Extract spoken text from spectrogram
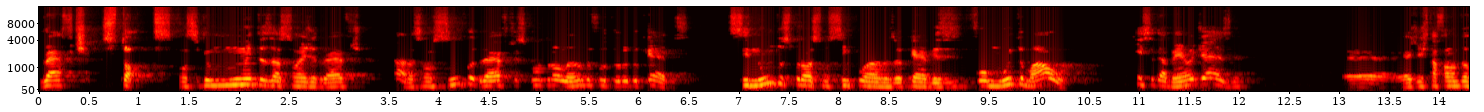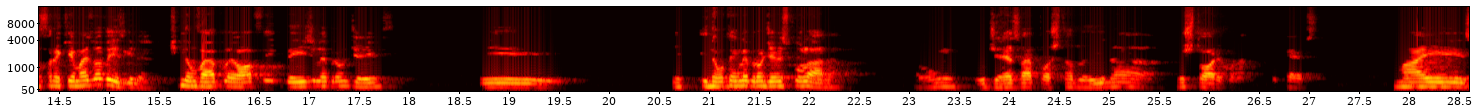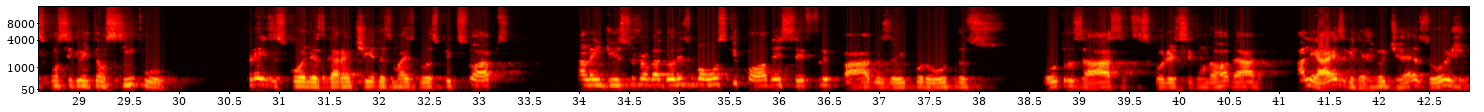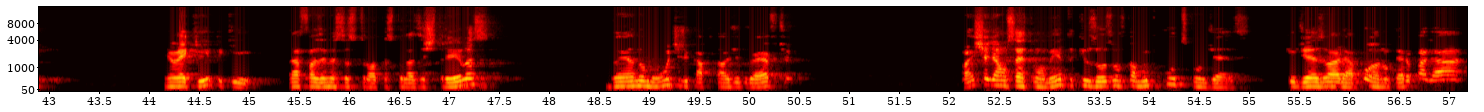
draft stocks. Conseguiu muitas ações de draft. Cara, são cinco drafts controlando o futuro do Cavs. Se num dos próximos cinco anos o Cavs for muito mal, quem se dá bem é o Jazz, né? É, a gente está falando da franquia mais uma vez, Guilherme, que não vai a playoff desde LeBron James. E e, não tem LeBron James por lá, né? Então o Jazz vai apostando aí na, no histórico, né? Do Cavs. Mas conseguiu então cinco, três escolhas garantidas mais duas pick swaps. Além disso, jogadores bons que podem ser flipados aí por outros outros assets, escolhas de segunda rodada. Aliás, Guilherme, o Jazz hoje é uma equipe que está fazendo essas trocas pelas estrelas, ganhando um monte de capital de draft vai chegar um certo momento que os outros vão ficar muito putos com o Jazz. Que o Jazz vai olhar, porra, não quero pagar,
